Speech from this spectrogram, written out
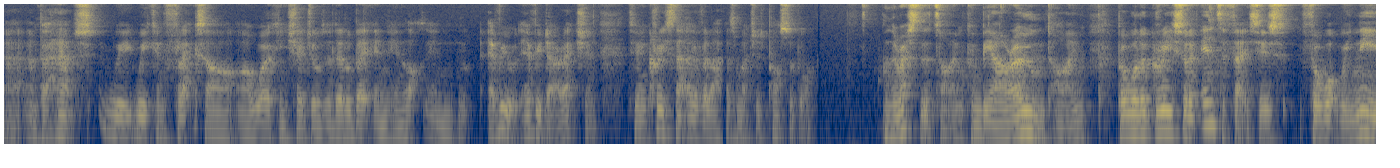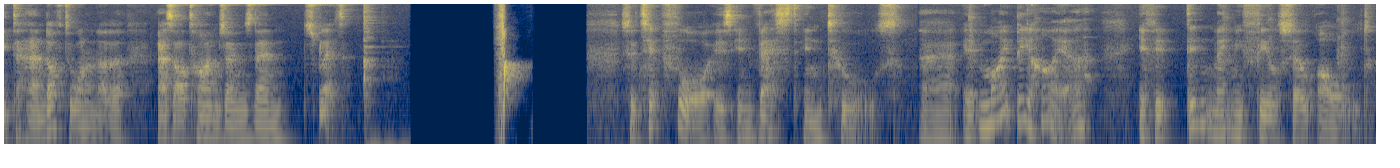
Uh, and perhaps we, we can flex our, our working schedules a little bit in, in, in every, every direction to increase that overlap as much as possible. And the rest of the time can be our own time, but we'll agree sort of interfaces for what we need to hand off to one another as our time zones then split. So, tip four is invest in tools. Uh, it might be higher if it didn't make me feel so old.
